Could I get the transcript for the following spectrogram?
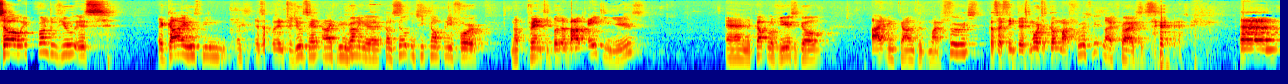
so in front of you is a guy who's been, as, I was introduced, I've been running a consultancy company for not 20, but about 18 years. And a couple of years ago, I encountered my first, because I think there's more to come, my first midlife crisis. um,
